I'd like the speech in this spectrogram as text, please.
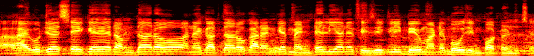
આઈ વુડ જસ્ટ સે કે રમતા રહો અને કરતા રહો કારણ કે મેન્ટલી અને ફિઝિકલી બે માટે બહુ જ ઇમ્પોર્ટન્ટ છે.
